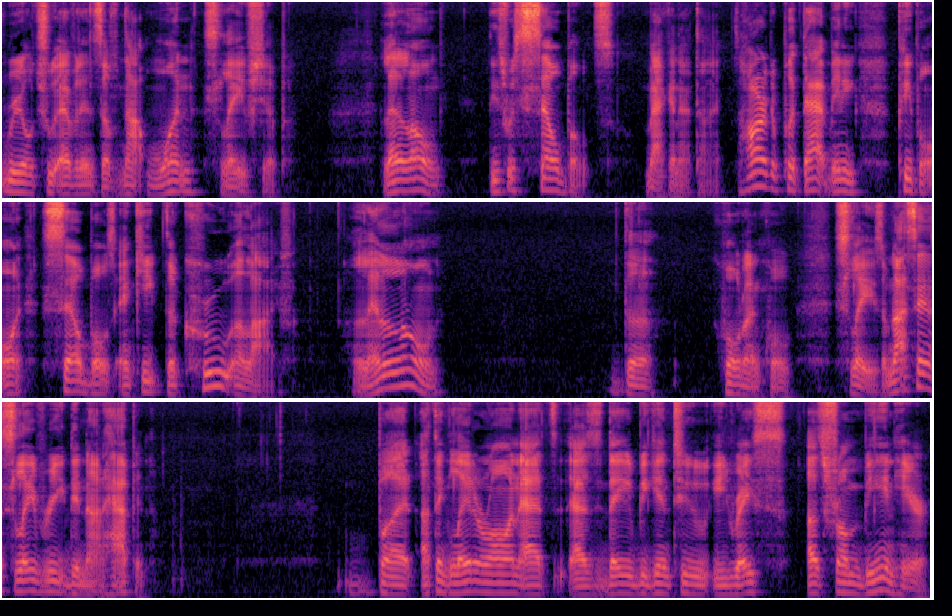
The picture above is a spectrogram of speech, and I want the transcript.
real true evidence of not one slave ship, let alone these were sailboats back in that time. It's hard to put that many people on sailboats and keep the crew alive, let alone the quote unquote slaves. I'm not saying slavery did not happen. But I think later on as as they begin to erase us from being here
